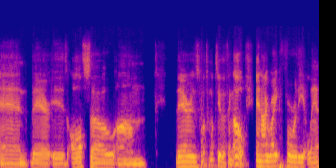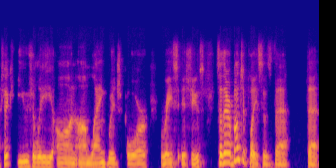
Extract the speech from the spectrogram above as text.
And there is also, um, there is what's what's the other thing? Oh, and I write for the Atlantic, usually on um, language or race issues. So there are a bunch of places that that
